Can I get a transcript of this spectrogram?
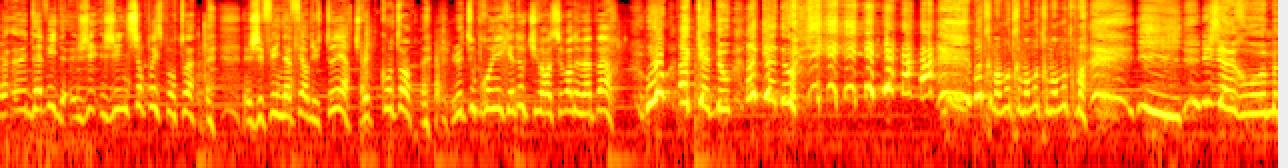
Euh, euh, David, j'ai une surprise pour toi. Euh, J'ai fait une affaire du tonnerre, tu vas être content. Le tout premier cadeau que tu vas recevoir de ma part. Oh, un cadeau, un cadeau. montre-moi, montre-moi, montre-moi, montre-moi. Hi, Jérôme,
